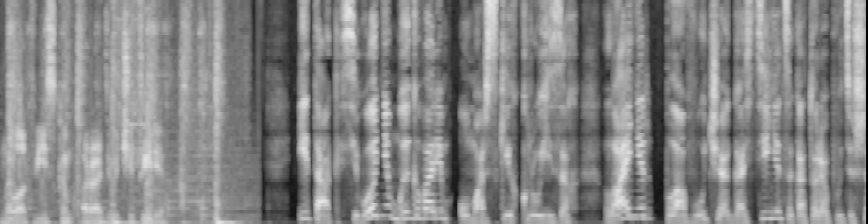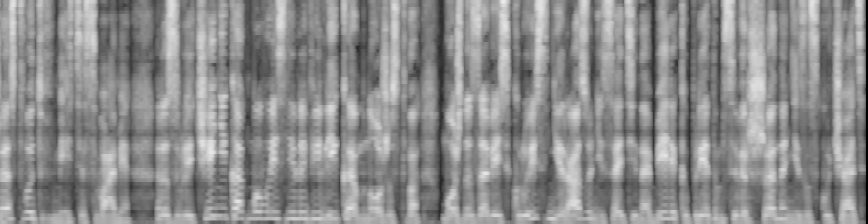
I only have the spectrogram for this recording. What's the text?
на латвийском радио 4. Итак, сегодня мы говорим о морских круизах. Лайнер – плавучая гостиница, которая путешествует вместе с вами. Развлечений, как мы выяснили, великое множество. Можно за весь круиз ни разу не сойти на берег и при этом совершенно не заскучать.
